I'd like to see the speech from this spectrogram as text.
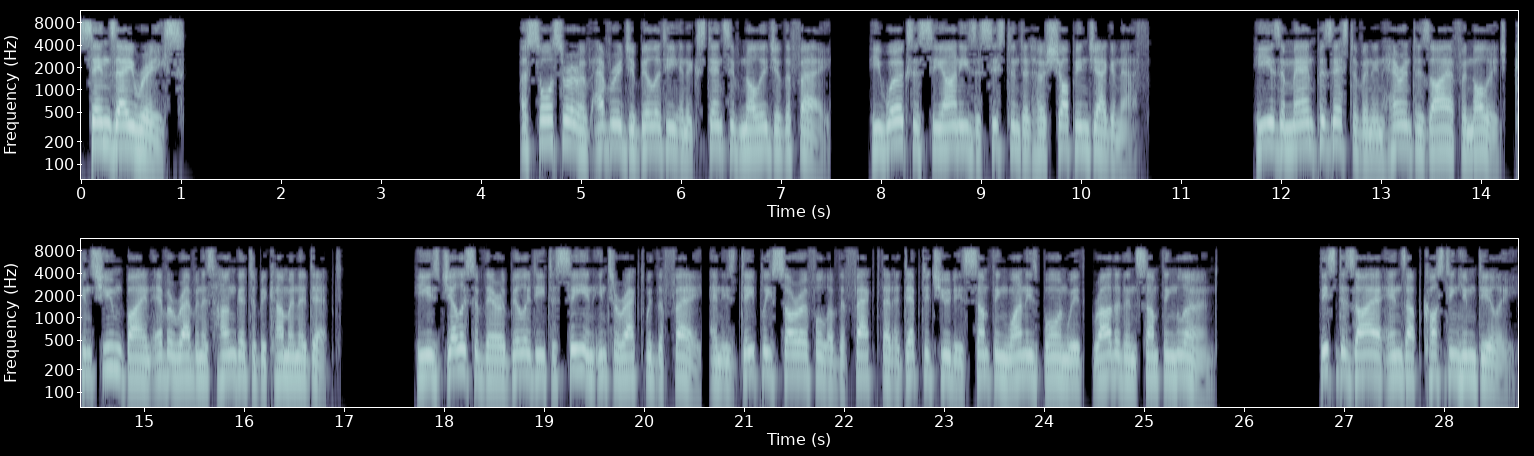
Senzei Reese A sorcerer of average ability and extensive knowledge of the Fae. He works as Ciani's assistant at her shop in Jagannath. He is a man possessed of an inherent desire for knowledge, consumed by an ever-ravenous hunger to become an adept. He is jealous of their ability to see and interact with the Fae, and is deeply sorrowful of the fact that adeptitude is something one is born with, rather than something learned. This desire ends up costing him dearly.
